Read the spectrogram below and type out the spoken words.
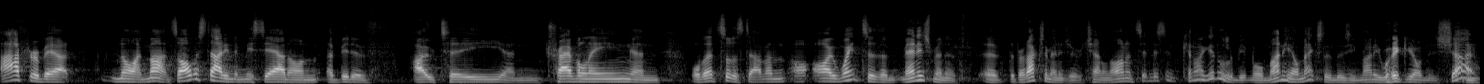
after about nine months, I was starting to miss out on a bit of OT and travelling and all that sort of stuff. And I went to the management of, of, the production manager of Channel 9 and said, listen, can I get a little bit more money? I'm actually losing money working on this show. Mm.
